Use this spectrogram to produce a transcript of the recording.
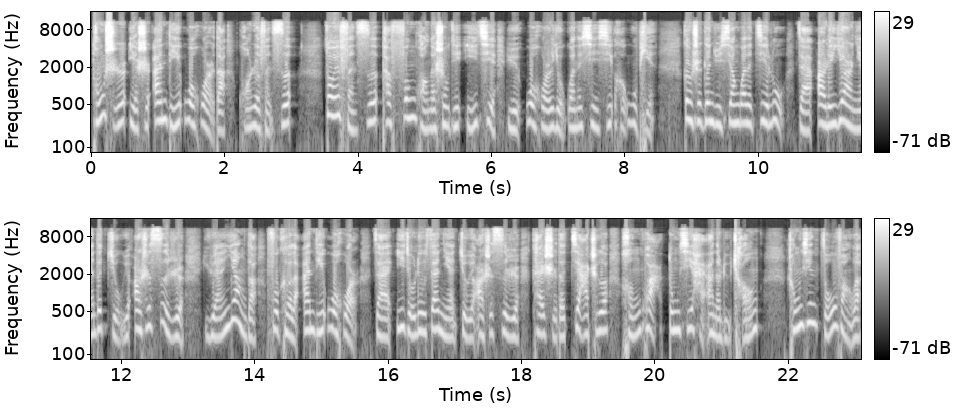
同时也是安迪·沃霍尔的狂热粉丝。作为粉丝，他疯狂地收集一切与沃霍尔有关的信息和物品，更是根据相关的记录，在2012年的9月24日，原样的复刻了安迪·沃霍尔在1963年9月24日开始的驾车横跨东西海岸的旅程，重新走访了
